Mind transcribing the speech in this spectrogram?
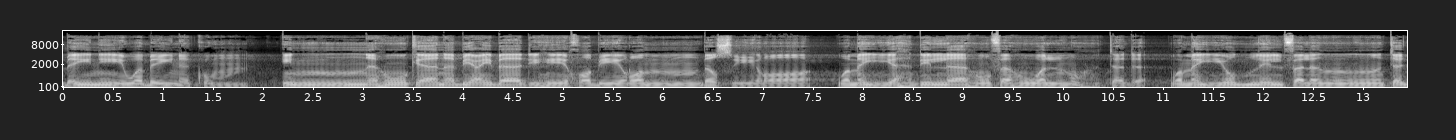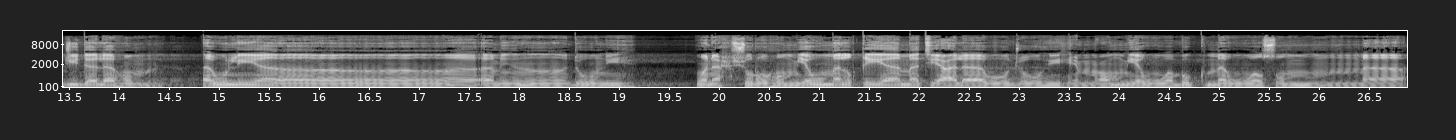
بيني وبينكم إنه كان بعباده خبيرا بصيرا. ومن يهد الله فهو المهتد. ومن يضلل فلن تجد لهم أولياء من دونه. ونحشرهم يوم القيامة على وجوههم عميا وبكما وصما.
